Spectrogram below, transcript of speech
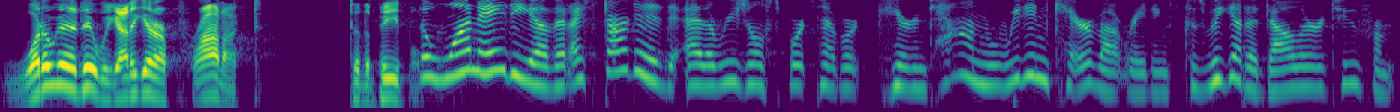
What are we going to do? We got to get our product to the people. The 180 of it, I started at a regional sports network here in town where we didn't care about ratings because we got a dollar or two from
